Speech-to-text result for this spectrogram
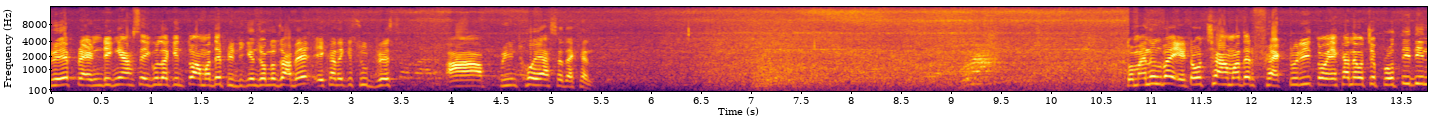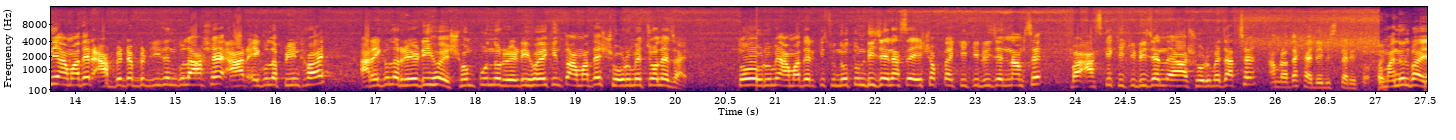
গ্রে প্যান্ডিংয়ে আছে, এগুলো কিন্তু আমাদের প্রিন্টিংয়ের জন্য যাবে। এখানে কিছু ড্রেস প্রিন্ট হয়ে আছে দেখেন। তো মানুল ভাই, এটা হচ্ছে আমাদের ফ্যাক্টরি তো এখানে হচ্ছে প্রতিদিনই আমাদের আপডেট আপডেট ডিজাইনগুলো আসে আর এগুলো প্রিন্ট হয় আর এগুলো রেডি হয়ে, সম্পূর্ণ রেডি হয়ে কিন্তু আমাদের শোরুমে চলে যায়। তো শোরুমে আমাদের কিছু নতুন ডিজাইন আছে এই সপ্তাহে কি কি ডিজাইন নামছে বা আজকে কি কি ডিজাইন শোরুমে যাচ্ছে আমরা দেখাই দিই বিস্তারিত। তো মানুল ভাই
